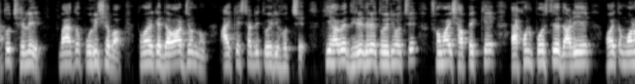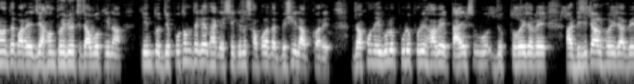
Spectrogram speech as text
এত ছেলে বা এত পরিষেবা তোমাদেরকে দেওয়ার জন্য আইকে স্টাডি তৈরি হচ্ছে। কীভাবে ধীরে ধীরে তৈরি হচ্ছে, সময় সাপেক্ষে এখন পরিস্থিতি দাঁড়িয়ে হয়তো মনে হতে পারে যে এখন তৈরি হচ্ছে, যাব কি না কিন্তু যে প্রথম থেকে থাকে, সে কিন্তু সফলতা বেশি লাভ করে। যখন এগুলো পুরোপুরিভাবে টাইলস যুক্ত হয়ে যাবে, আর ডিজিটাল হয়ে যাবে,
